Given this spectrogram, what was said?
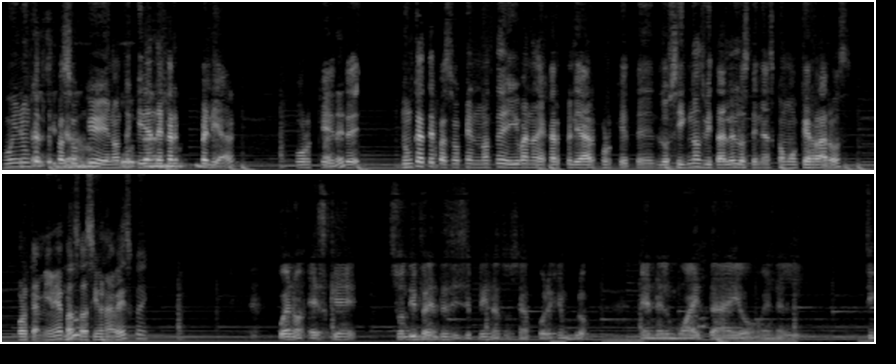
¿Qué ¿nunca te si pasó que no te querían dejar pelear? Porque. ¿Nunca te pasó que no te iban a dejar pelear porque te- los signos vitales los tenías como que raros? Porque a mí me pasó No. así una vez, güey. Bueno, es que son diferentes disciplinas, o sea, por ejemplo, en el Muay Thai o en el... Sí,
